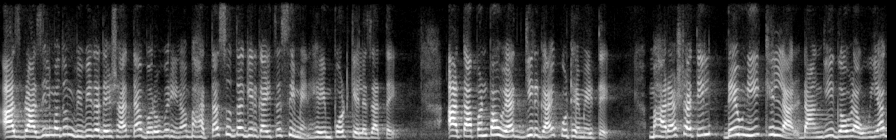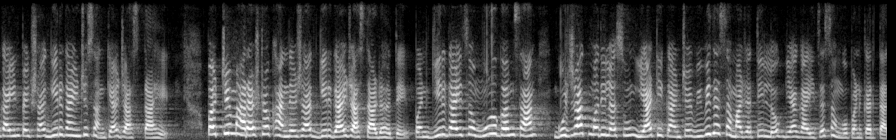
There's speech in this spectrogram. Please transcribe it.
आज ब्राझीलमधून विविध देशात त्याबरोबरीनं भारतात सुद्धा गिर गायीचं सिमेंट हे इम्पोर्ट केलं जात आहे आता आपण पाहूयात गिरगाय कुठे मिळते. महाराष्ट्रातील देवणी खिल्लार डांगी गवळाऊ या गायींपेक्षा गीर गायींची संख्या जास्त आहे. पश्चिम महाराष्ट्र खानदेशात गिर गाय जास्त आढळते पण गीर गायीचं मूळ गमस्थान गुजरातमधील असून या ठिकाणचे विविध समाजातील लोक या गायीचं संगोपन करतात.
